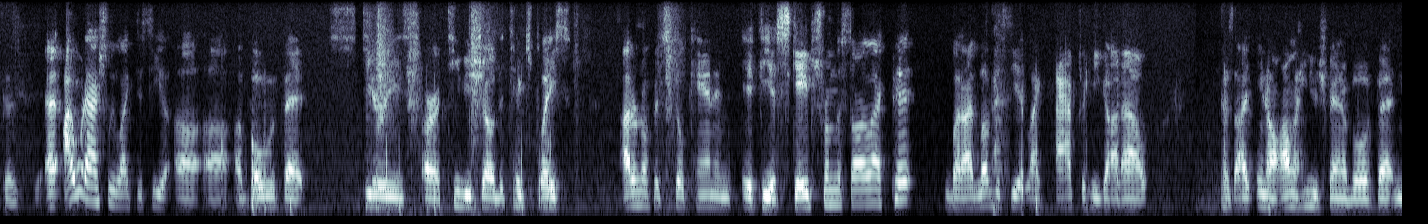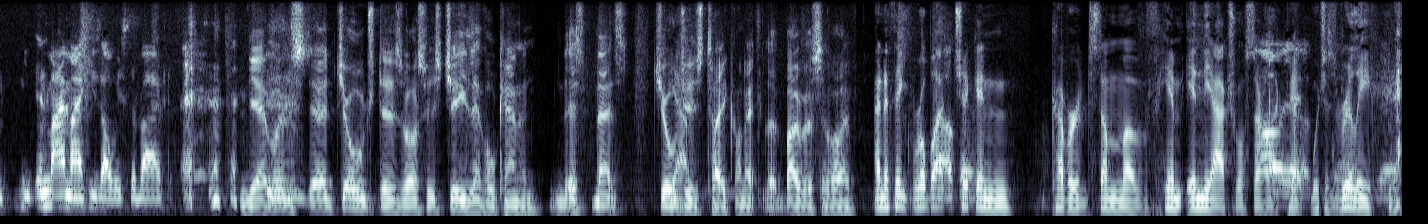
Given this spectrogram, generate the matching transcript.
because I I would actually like to see a, a, a Boba Fett series or a TV show that takes place. I don't know if it's still canon if he escapes from the Sarlacc pit, but I'd love to see it like after he got out. Because I, you know, I'm a huge fan of Boba Fett, and he, in my mind, he's always survived. Yeah, well, it's, uh, George did as well, so it's G level canon. It's, that's George's take on it that Boba survived. And I think Robot Okay. Chicken covered some of him in the actual Sarlacc Oh, yeah, pit, which is really yeah,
